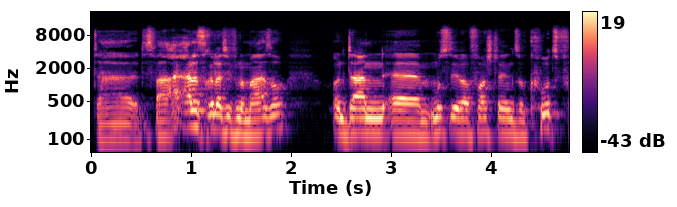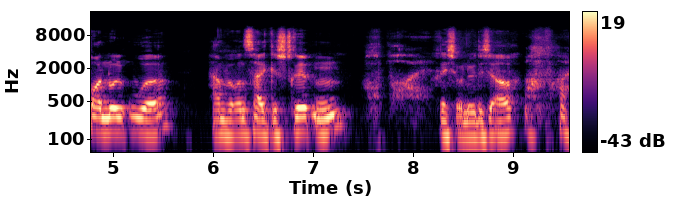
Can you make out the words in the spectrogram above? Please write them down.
da, das war alles relativ normal so. Und dann ähm, musst du dir aber vorstellen, so kurz vor 0 Uhr haben wir uns halt gestritten. Oh boy. Richtig unnötig auch. Oh boy.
